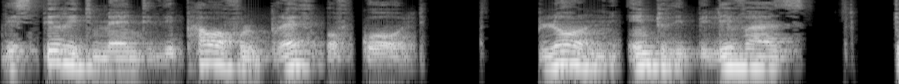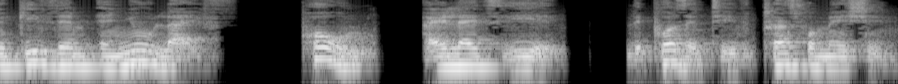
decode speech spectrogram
the Spirit meant the powerful breath of God blown into the believers to give them a new life. Paul highlights here the positive transformation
